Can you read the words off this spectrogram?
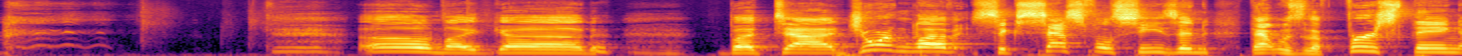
Oh my God. But uh, Jordan Love, successful season. That was the first thing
